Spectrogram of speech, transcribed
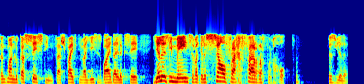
Dink maar aan Lukas 16 vers 15 waar Jesus baie duidelik sê: "Julle is die mense wat julle self regverdig voor God." Dis julle.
